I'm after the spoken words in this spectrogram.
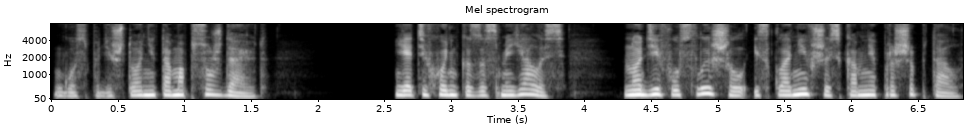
Господи, что они там обсуждают? Я тихонько засмеялась, но Див услышал и, склонившись ко мне, прошептал.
